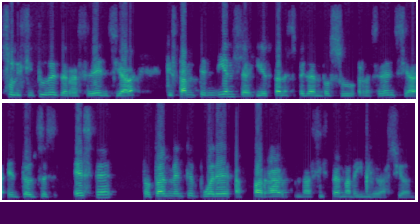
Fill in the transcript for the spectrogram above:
solicitudes de residencia que están pendientes y están esperando su residencia. Entonces, este totalmente puede parar el sistema de inmigración.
